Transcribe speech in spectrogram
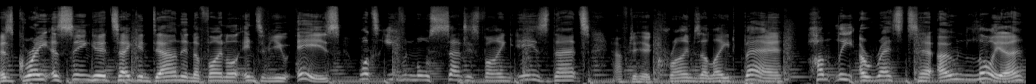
As great as seeing her taken down in the final interview is, what's even more satisfying is that, after her crimes are laid bare, Huntley arrests her own lawyer,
